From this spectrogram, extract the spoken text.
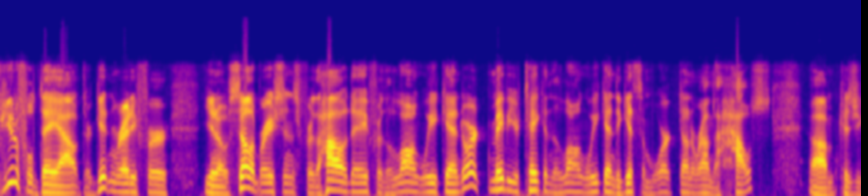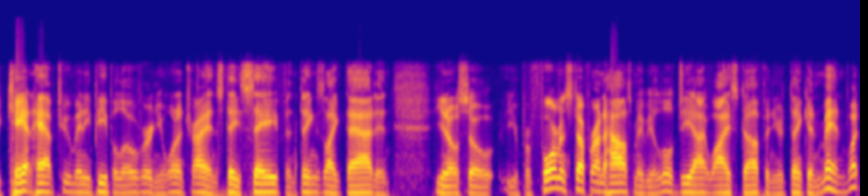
beautiful day out. They're getting ready for, you know, celebrations for the holiday, for the long weekend, or maybe you're taking the long weekend to get some work done around the house because um, you can't have too many people over and you want to try and stay safe and things like that. And, you know, so you're performing stuff around the house, maybe a little DIY stuff, and you're thinking, man, what?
